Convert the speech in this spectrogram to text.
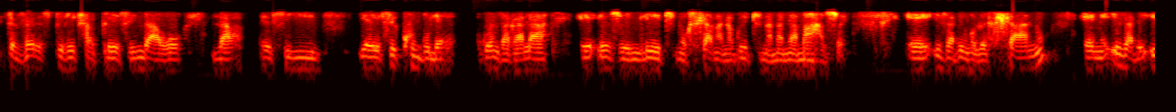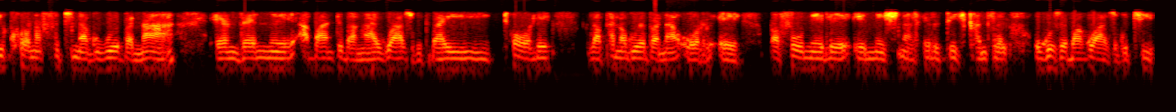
It's a very spiritual place indawo la esi yayisikhumbule kwenzakala e- ezweni lethu nokuhlangana kwethu namanye amazwe. Eh izabe ngolwesihlanu and izabe ikhona futhi nakuweba na and then eh, abantu bangakwazi ukuthi bayithole lapha nakuweba na or eh bafonele e-National Heritage Council ukuze bakwazi ukuthi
